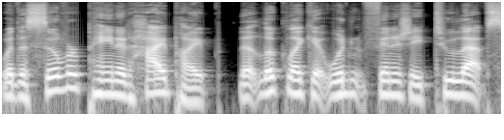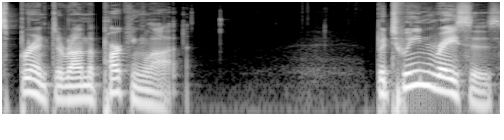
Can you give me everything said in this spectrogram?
with a silver painted high pipe that looked like it wouldn't finish a two lap sprint around the parking lot. Between races,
